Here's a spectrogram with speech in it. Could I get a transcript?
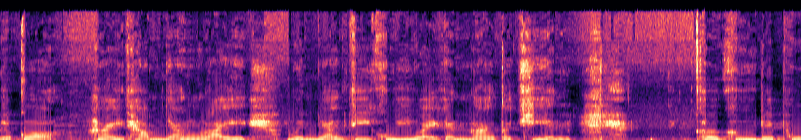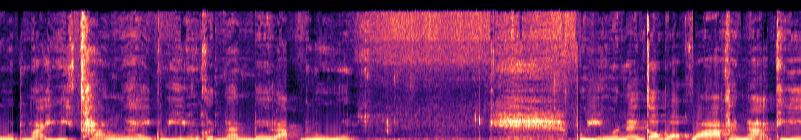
แล้วก็ให้ทำอย่างไรเหมือนอย่างที่คุยไว้กันนางตะเคียน ก็คือได้พูดใหม่อีกครั้งให้ผู้หญิงคนนั้นได้รับรู้ ผู้หญิงคนนั้นก็บอกว่าขณะที่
